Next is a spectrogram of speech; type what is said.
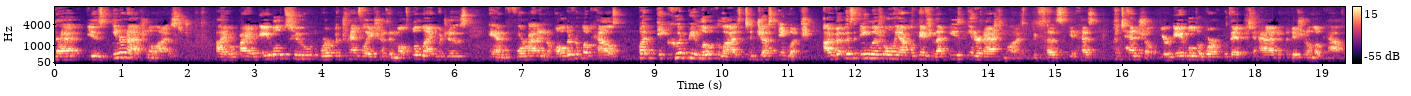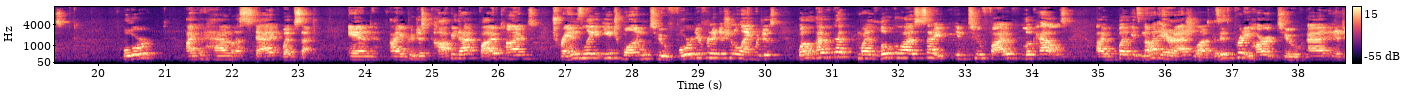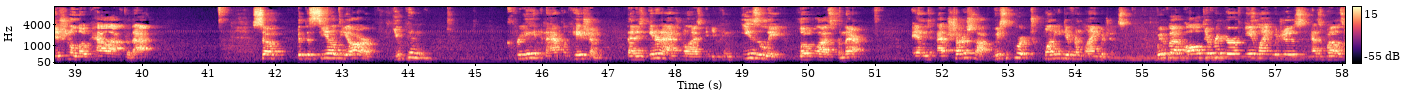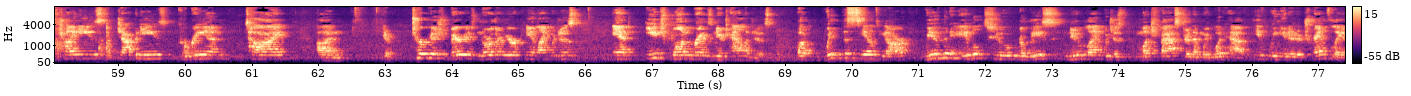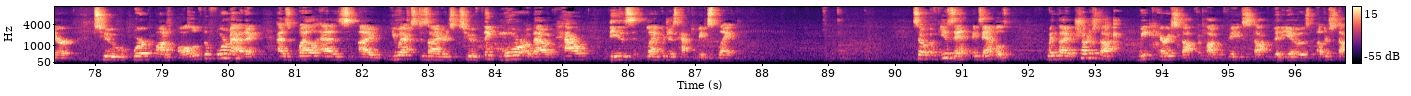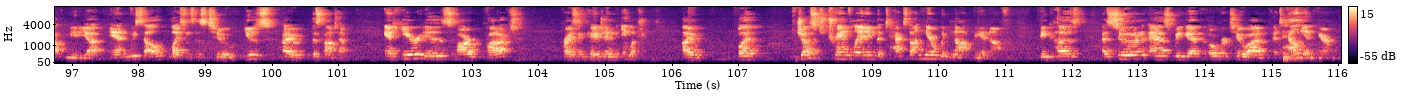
that is internationalized. I, I am able to work with translations in multiple languages and format it in all different locales, but it could be localized to just English. I've got this English-only application that is internationalized because it has potential. You're able to work with it to add additional locales. Or I could have a static website and I could just copy that five times, translate each one to four different additional languages. Well, I've got my localized site into five locales uh, but it's not internationalized because it's pretty hard to add an additional locale after that. So with the CLDR, you can create an application that is internationalized and you can easily localize from there. And at Shutterstock, we support 20 different languages. We've got all different European languages, as well as Chinese, Japanese, Korean, Thai, uh, you know, Turkish, various Northern European languages, and each one brings new challenges. But with the CLDR, we have been able to release new languages much faster than we would have if we needed a translator to work on all of the formatting as well as uh, UX designers to think more about how these languages have to be displayed. So a few examples with uh, Shutterstock, we carry stock photography, stock videos, other stock media, and we sell licenses to use uh, this content. And here is our product pricing page in English. But just translating the text on here would not be enough because as soon as we get over to uh, Italian here,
